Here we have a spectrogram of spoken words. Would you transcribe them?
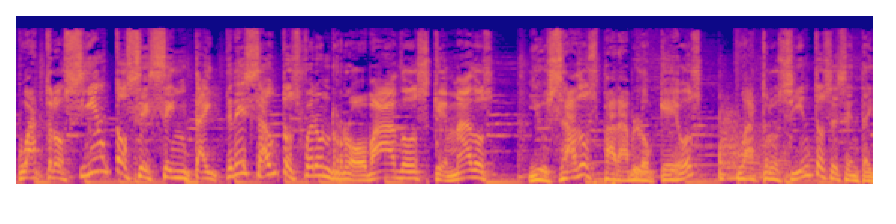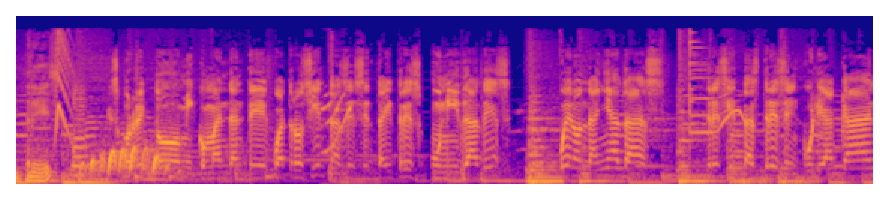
463 autos fueron robados, quemados y usados para bloqueos. 463. Es correcto, mi comandante. 463 unidades fueron dañadas. 303 en Culiacán,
